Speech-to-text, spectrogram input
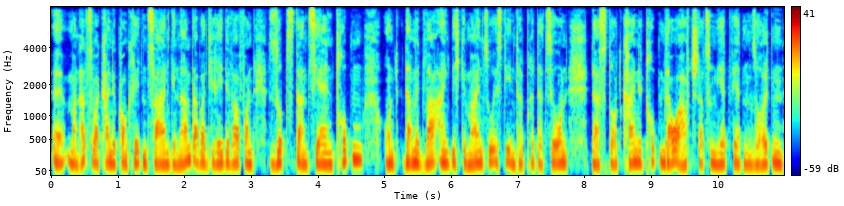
äh, man hat zwar keine konkreten Zahlen genannt, aber die Rede war von substanziellen Truppen und damit war eigentlich gemeint, so ist die Interpretation, dass dort keine Truppen dauerhaft stationiert werden sollten,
